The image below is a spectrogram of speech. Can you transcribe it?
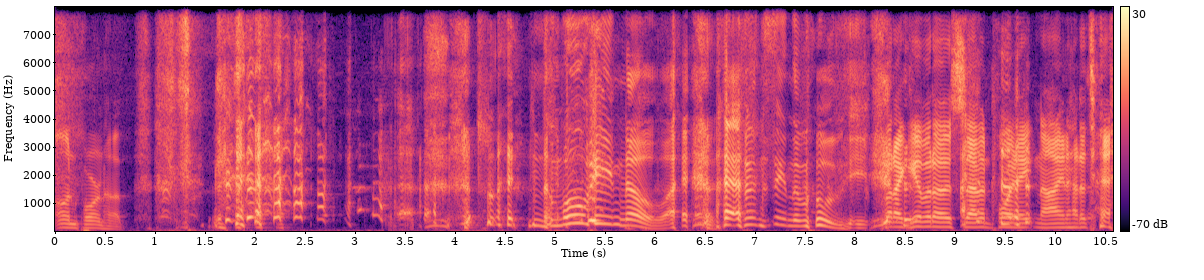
on Pornhub. the movie, no, I, I haven't seen the movie. but I give it a 7.89 out of 10.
